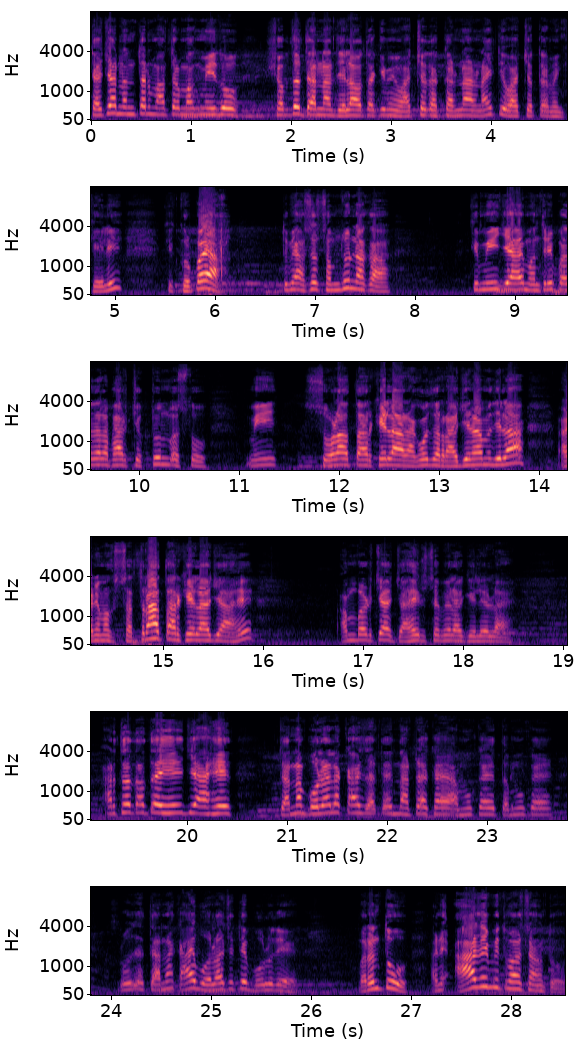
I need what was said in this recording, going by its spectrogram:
त्याच्यानंतर मात्र मग मी जो शब्द त्यांना दिला होता की मी वाच्यता करणार नाही ती वाच्यता मी केली की कृपया तुम्ही असं समजू नका की मी जे आहे मंत्रिपदाला फार चिकटून बसतो मी सोळा तारखेला अगोदर राजीनामा दिला आणि मग सतरा तारखेला जे आहे अंबडच्या जाहीर सभेला गेलेलो आहे. अर्थात आता हे जे आहे त्यांना बोलायला काय जात आहे नाटक आहे अमुक आहे तमुक आहे. रोज आहे. त्यांना काय बोलायचं ते बोलू दे. परंतु आणि आजही मी तुम्हाला सांगतो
